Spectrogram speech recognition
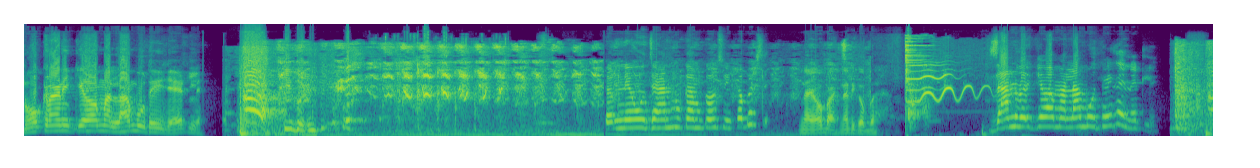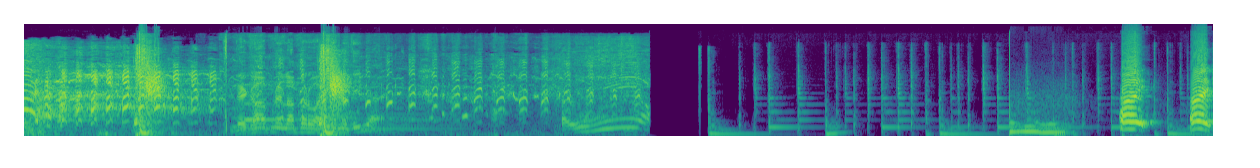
નોકરાણી કહેવામાં લાંબુ થઈ જાય એટલે. તમને હું જાનનું કામ કહું છું ખબર છે? ના હો બસ નથી ખબર. જાનવર કહેવામાં લાંબુ થઈ જાય ને એટલે. દેખા આપને લાપરવાહી નથી જાય ઓય ઓય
